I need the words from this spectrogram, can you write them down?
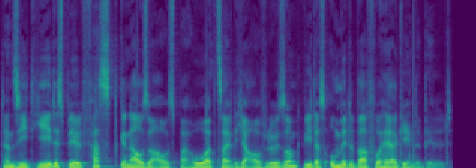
dann sieht jedes Bild fast genauso aus bei hoher zeitlicher Auflösung wie das unmittelbar vorhergehende Bild.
